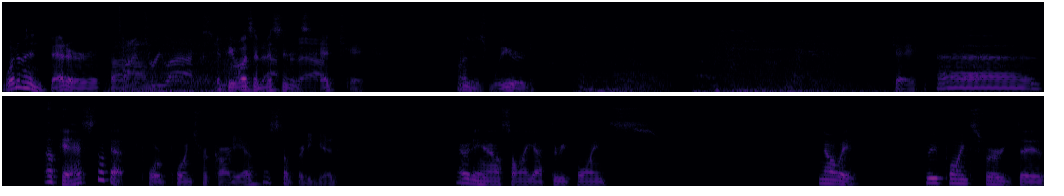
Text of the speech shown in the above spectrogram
Would have been better if um, relax. if he wasn't missing his head kick. That was just weird. Okay. Uh. Okay, I still got four points for cardio. That's still pretty good. Everything else I only got three points. No, wait. Three points for the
